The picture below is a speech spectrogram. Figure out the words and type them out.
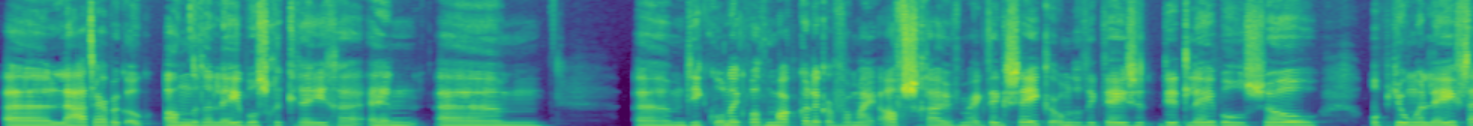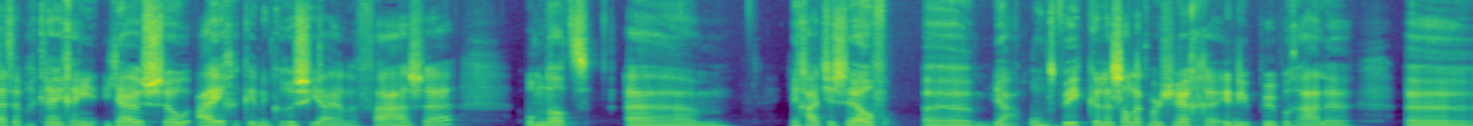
uh, later heb ik ook andere labels gekregen en um, um, die kon ik wat makkelijker van mij afschuiven. Maar ik denk zeker omdat ik deze, dit label zo op jonge leeftijd heb gekregen en juist zo eigenlijk in een cruciale fase, omdat um, je gaat jezelf uh, ja, ontwikkelen, zal ik maar zeggen, in die puberale. Uh,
